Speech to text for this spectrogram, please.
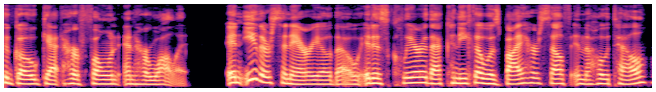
to go get her phone and her wallet. In either scenario, though, it is clear that Kenneka was by herself in the hotel,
